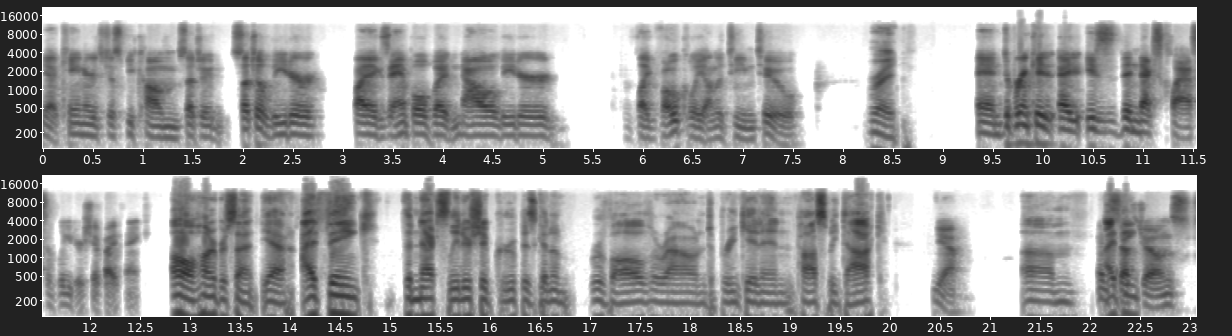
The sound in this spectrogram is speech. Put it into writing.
yeah, Kaner's just become such a such a leader by example, but now a leader like vocally on the team too. right. And DeBrincat uh, is the next class of leadership, I think. Oh, 100%. Yeah. I think the next leadership group is going to revolve around DeBrincat and possibly Dach. Yeah, Um, and I Seth think Jones.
